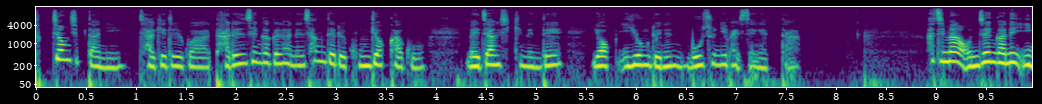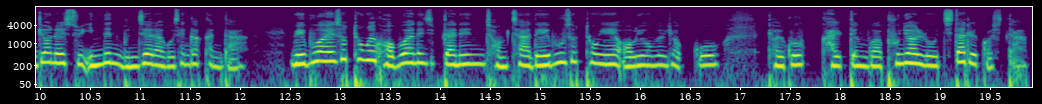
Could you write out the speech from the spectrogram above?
특정 집단이 자기들과 다른 생각을 하는 상대를 공격하고 매장시키는데 역이용되는 모순이 발생했다. 하지만 언젠가는 이겨낼 수 있는 문제라고 생각한다. 외부와의 소통을 거부하는 집단은 점차 내부 소통에 어려움을 겪고 결국 갈등과 분열로 치달을 것이다.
